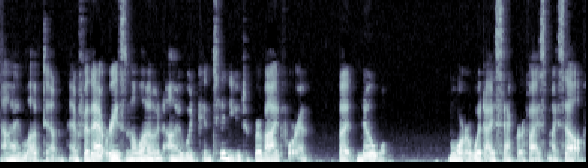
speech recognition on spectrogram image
I loved him, and for that reason alone I would continue to provide for him, but no more would I sacrifice myself.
